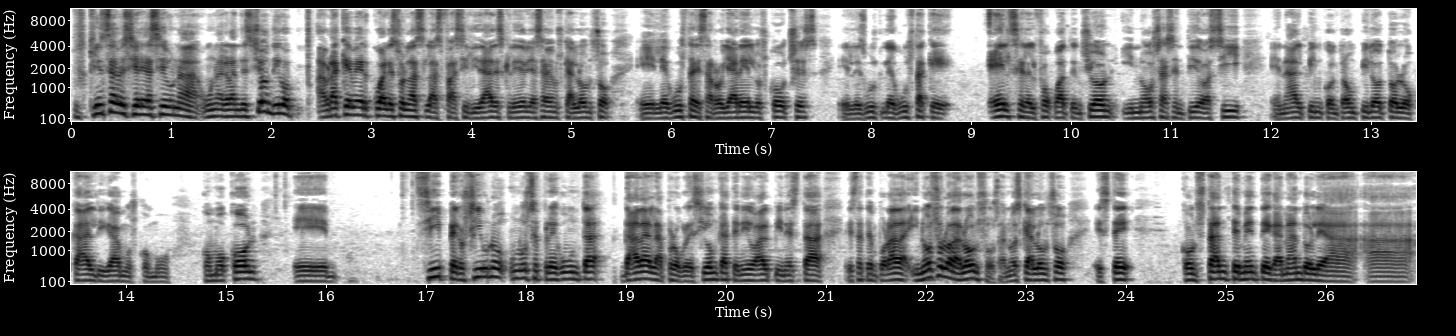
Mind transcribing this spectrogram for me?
pues quién sabe si haya sido una, una gran decisión. Digo, habrá que ver cuáles son las, las facilidades que le dio. Ya sabemos que a Alonso eh, le gusta desarrollar él los coches, eh, le gusta que él sea el foco de atención y no se ha sentido así en Alpine contra un piloto local, digamos, como, como con. Eh, Sí, pero sí uno, uno se pregunta, dada la progresión que ha tenido Alpine esta, esta temporada, y no solo de Alonso, o sea, no es que Alonso esté constantemente ganándole a,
